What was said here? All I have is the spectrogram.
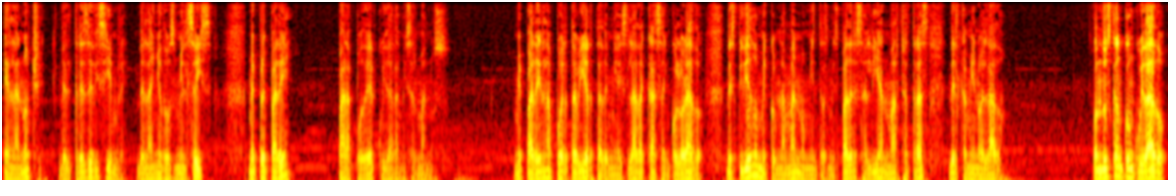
en la noche del 3 de diciembre del año 2006, me preparé para poder cuidar a mis hermanos. Me paré en la puerta abierta de mi aislada casa en Colorado, despidiéndome con la mano mientras mis padres salían marcha atrás del camino helado. Conduzcan con cuidado.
